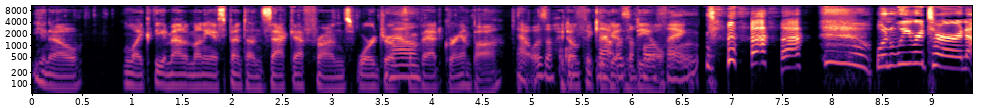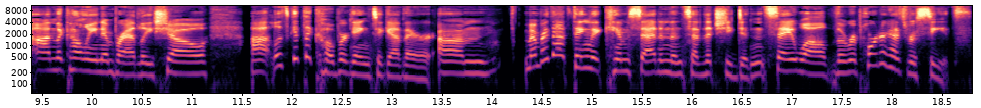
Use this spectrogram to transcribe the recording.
you know, like the amount of money I spent on Zac Efron's wardrobe from Bad Grandpa. That was a whole I don't think you're that was a getting a whole deal. thing. when we return on the Colleen and Bradley show, uh, let's get the Cobra Gang together. Um, remember that thing that Kim said and then said that she didn't say? Well, the reporter has receipts,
